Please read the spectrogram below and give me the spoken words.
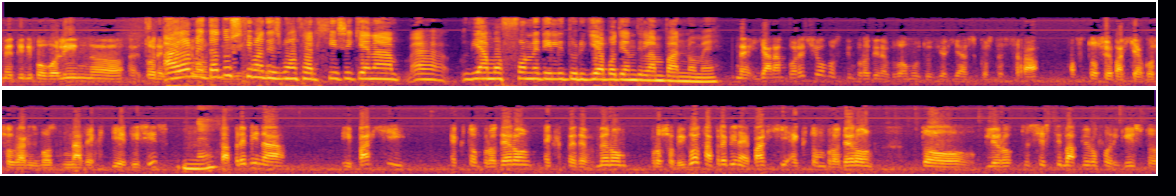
με την υποβολή ε, των Άρα μετά το σχηματισμό θα αρχίσει και να ε, διαμορφώνεται η λειτουργία από ό,τι αντιλαμβάνομαι. Ναι, για να μπορέσει όμως την 1η Εβδόμου του 2024 αυτός ο επαρχιακός οργανισμός να δεχτεί αιτήσεις, ναι. θα πρέπει να υπάρχει εκ των προτέρων εκπαιδευμένο προσωπικό, θα πρέπει να υπάρχει εκ των προτέρων το, πληρο... το σύστημα πληροφορικής, το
